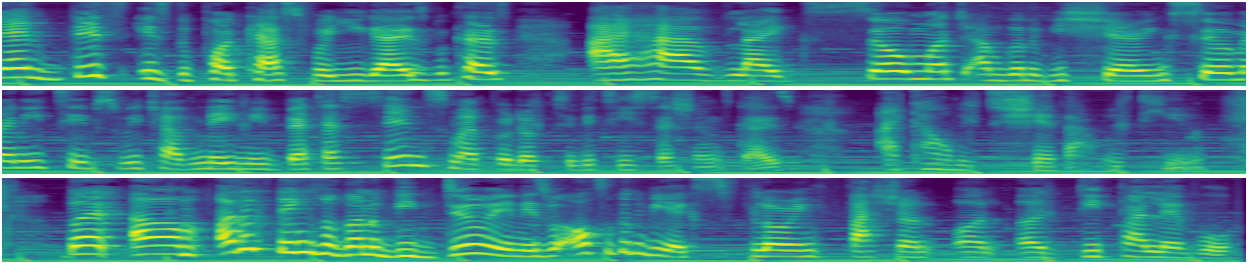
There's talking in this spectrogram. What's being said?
then this is the podcast for you guys because I have like so much I'm going to be sharing, so many tips which have made me better since my productivity sessions, guys. I can't wait to share that with you. But um, other things we're going to be doing is we're also going to be exploring fashion on a deeper level.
